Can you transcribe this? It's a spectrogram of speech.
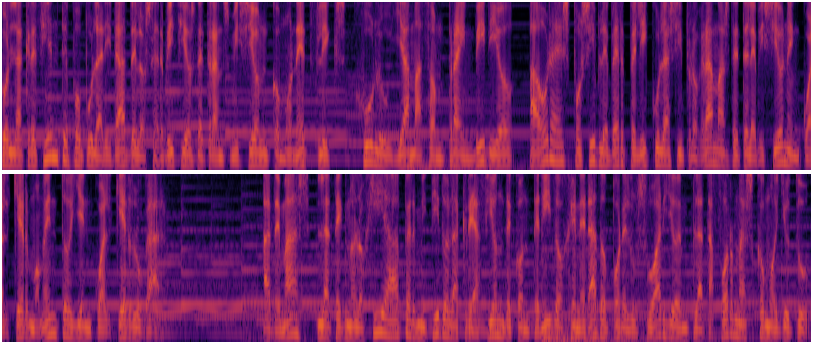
Con la creciente popularidad de los servicios de transmisión como Netflix, Hulu y Amazon Prime Video, ahora es posible ver películas y programas de televisión en cualquier momento y en cualquier lugar. Además, la tecnología ha permitido la creación de contenido generado por el usuario en plataformas como YouTube,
